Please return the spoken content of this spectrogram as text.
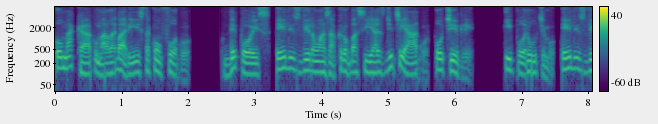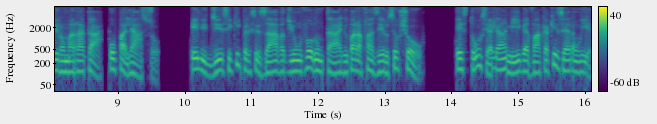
o macaco malabarista com fogo. Depois, eles viram as acrobacias de Tiago, o tigre. E por último, eles viram Maratá, o palhaço. Ele disse que precisava de um voluntário para fazer o seu show. Estúncia e a amiga vaca quiseram ir.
